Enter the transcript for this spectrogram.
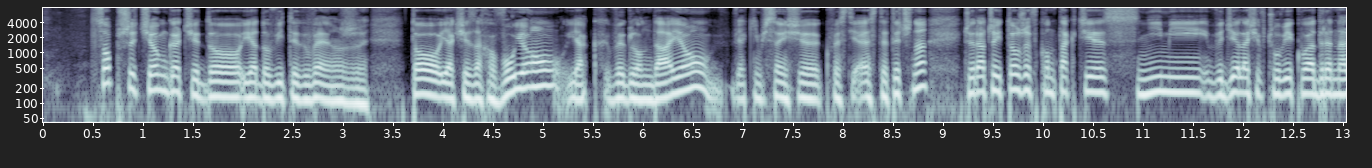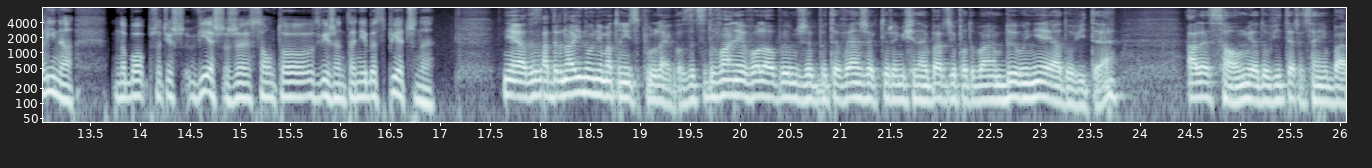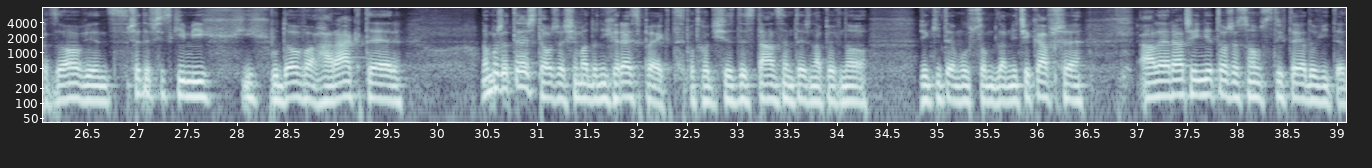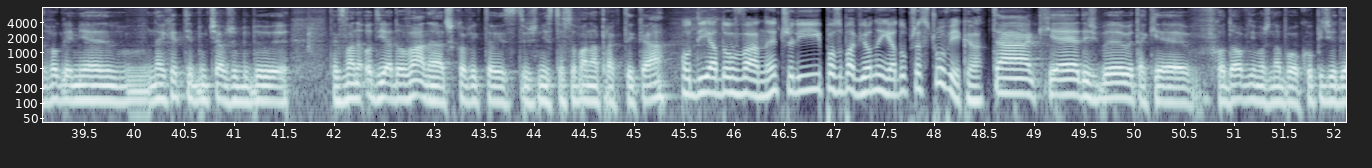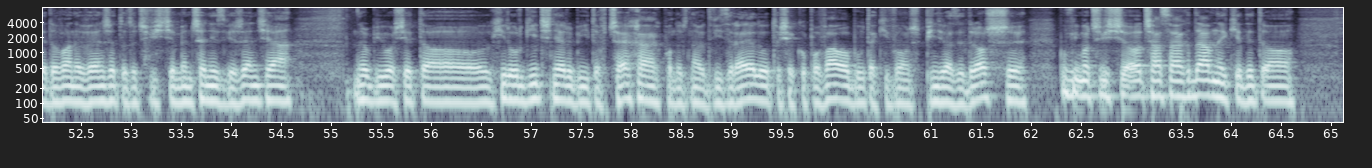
Co przyciąga cię do jadowitych węży? To, jak się zachowują, jak wyglądają, w jakimś sensie kwestia estetyczna, czy raczej to, że w kontakcie z nimi wydziela się w człowieku adrenalina? No bo przecież wiesz, że są to zwierzęta niebezpieczne. Nie, z adrenaliną nie ma to nic wspólnego. Zdecydowanie wolałbym, żeby te węże, które mi się najbardziej podobają, były niejadowite, ale są jadowite, czasami bardzo, więc przede wszystkim ich, ich budowa, charakter, no może też to, że się ma do nich respekt, podchodzi się z dystansem też na pewno dzięki temu są dla mnie ciekawsze, ale raczej nie to, że są stricte jadowite. W ogóle mnie najchętniej bym chciał, żeby były tak zwane odjadowane, aczkolwiek to jest już niestosowana praktyka. Odjadowany, czyli pozbawiony jadu przez człowieka. Tak, kiedyś były takie w hodowli, można było kupić odjadowane węże, to jest oczywiście męczenie zwierzęcia. Robiło się to chirurgicznie, robili to w Czechach, ponoć nawet w Izraelu, to się kupowało, był taki wąż pięć razy droższy. Mówimy oczywiście o czasach dawnych, kiedy to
